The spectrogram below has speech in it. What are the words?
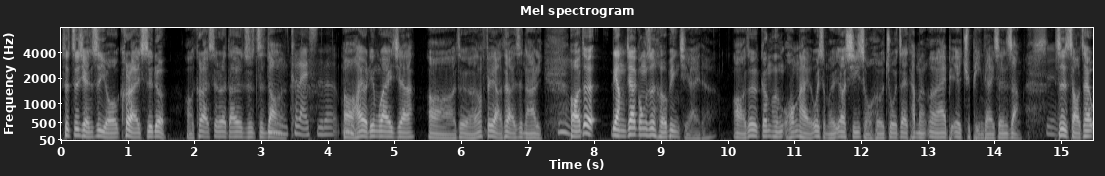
是之前是由克莱斯勒啊，克莱斯勒大家就知道了嗯，克莱斯勒，哦，嗯还有另外一家啊，这个好像菲亚特还是哪里嗯哦，这两家公司合并起来的哦，这个跟红红海为什么要携手合作在他们 N I P H 平台身上？是，至少在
